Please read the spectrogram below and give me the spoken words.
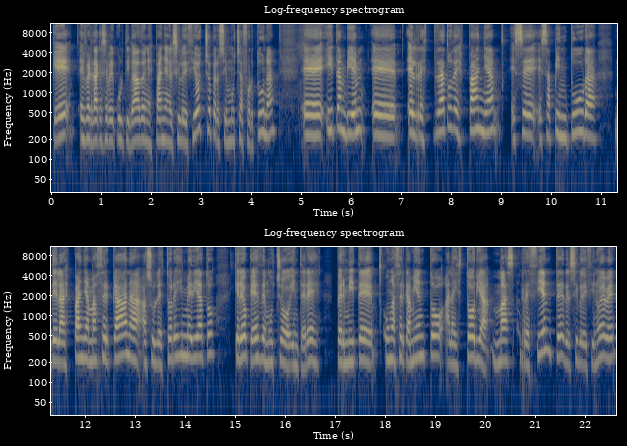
que es verdad que se ve cultivado en España en el siglo XVIII, pero sin mucha fortuna. Eh, y también eh, el retrato de España, esa pintura de la España más cercana a sus lectores inmediatos, creo que es de mucho interés. Permite un acercamiento a la historia más reciente del siglo XIX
